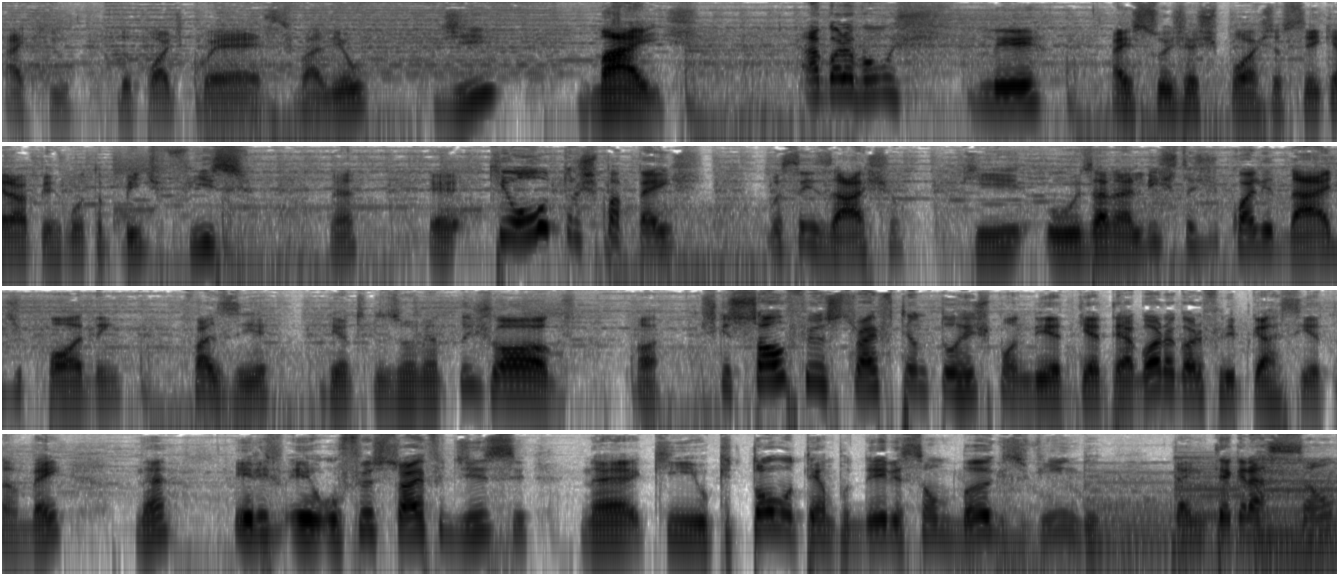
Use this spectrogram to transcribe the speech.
aqui do podcast. Valeu demais! Agora vamos ler as suas respostas. Eu sei que era uma pergunta bem difícil, né? É, que outros papéis vocês acham que os analistas de qualidade podem fazer dentro do desenvolvimento dos jogos? Ó, acho que só o Phil Strife tentou responder aqui até agora, agora o Felipe Garcia também, né? Ele, o Phil Strife disse né, que o que toma o tempo dele são bugs vindo da integração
